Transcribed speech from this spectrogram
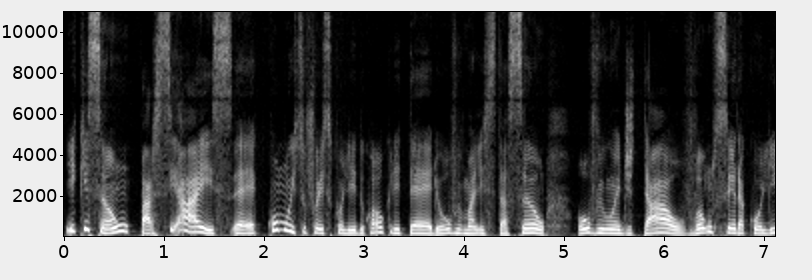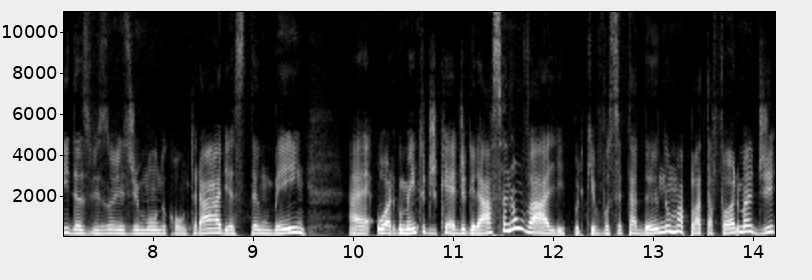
e que são parciais. É, como isso foi escolhido? Qual o critério? Houve uma licitação? Houve um edital? Vão ser acolhidas visões de mundo contrárias também? É, o argumento de que é de graça não vale, porque você está dando uma plataforma de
